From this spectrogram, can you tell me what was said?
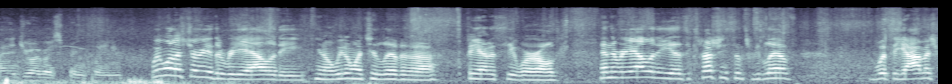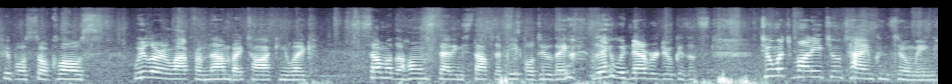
I enjoy my spring cleaning. We want to show you the reality. You know, we don't want you to live in a fantasy world. And the reality is, especially since we live with the Amish people so close, we learn a lot from them by talking. Like some of the homesteading stuff that people do, they they would never do because it's too much money, too time consuming.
